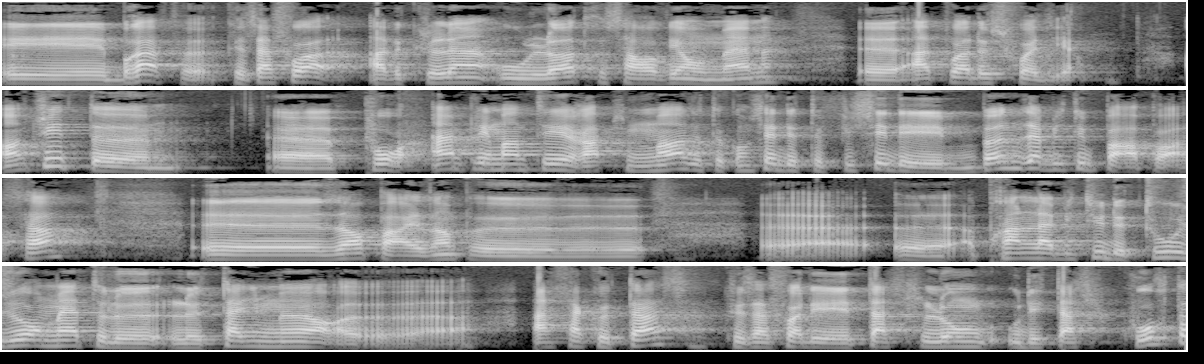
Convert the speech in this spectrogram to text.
Et bref, que ça soit avec l'un ou l'autre, ça revient au même, euh, à toi de choisir. Ensuite, euh, euh, pour implémenter rapidement, je te conseille de te fixer des bonnes habitudes par rapport à ça. Genre, par exemple, prendre l'habitude de toujours mettre le, timer à chaque tâche, que ce soit des tâches longues ou des tâches courtes.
